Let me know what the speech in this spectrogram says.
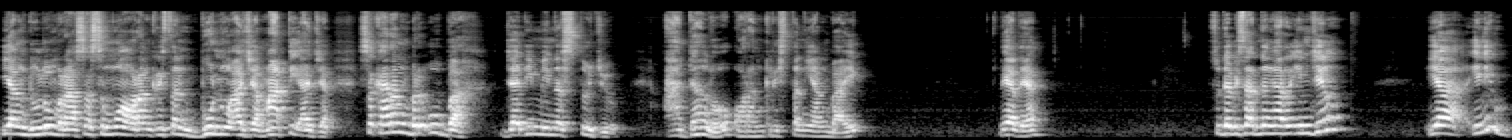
yang dulu merasa semua orang Kristen bunuh aja, mati aja. Sekarang berubah jadi minus 7. Ada loh orang Kristen yang baik. Lihat ya, sudah bisa dengar Injil? Ya, ini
